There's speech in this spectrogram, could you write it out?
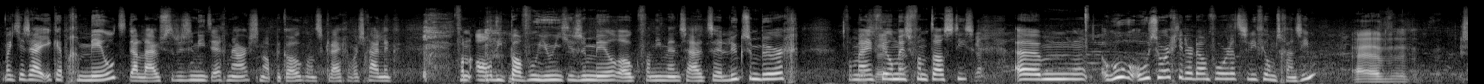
want je zei, ik heb gemaild. Daar luisteren ze niet echt naar, snap ik ook. Want ze krijgen waarschijnlijk van al die paviljoentjes een mail. Ook van die mensen uit eh, Luxemburg. Van mijn film is fantastisch. Ehm, hoe, hoe zorg je er dan voor dat ze die films gaan zien? Eh, w-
